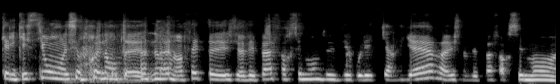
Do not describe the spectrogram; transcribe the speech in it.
quelle question surprenante. non, en fait, je n'avais pas forcément de déroulé de carrière. Je n'avais pas forcément,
